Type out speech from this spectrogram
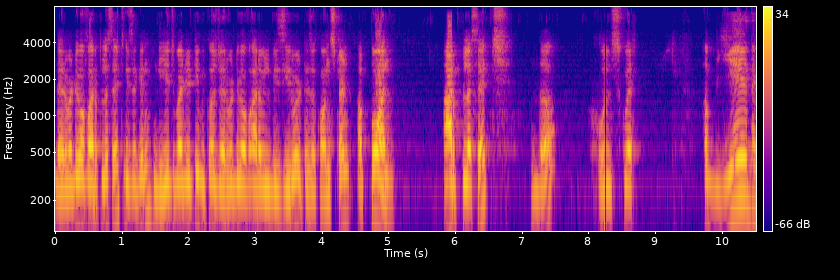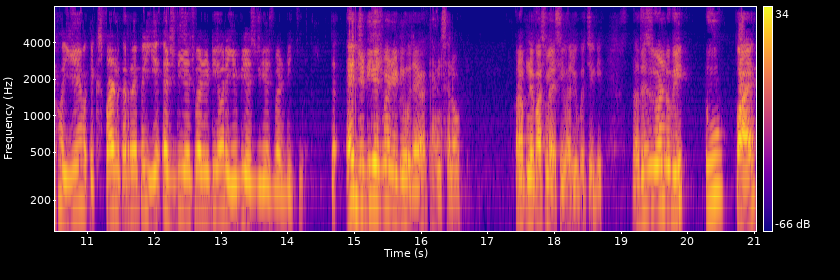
derivative of r plus h is again dh by dt because derivative of r will be zero it is a constant upon r plus h the whole square अब ये देखो ये एक्सपांड कर रहे पे ये H D H by D T और ये भी H D H by D T तो H D H by D T हो जाएगा कैंसिल आउट और अपने पास में ऐसी वैल्यू बचेगी this is going to be 2 pi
